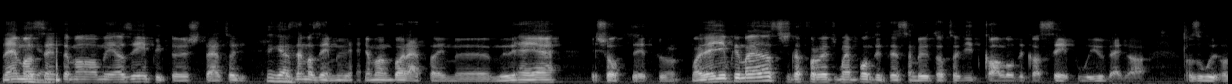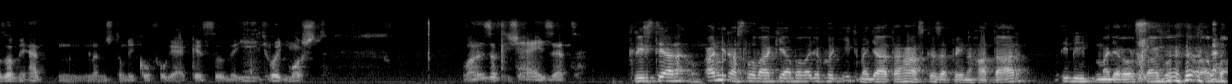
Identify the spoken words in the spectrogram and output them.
Nem, azt Igen. szerintem ami az építős, tehát hogy Igen. ez nem az én műhelyem, hanem barátaim műhelye, és ott épül. Majd egyébként már azt is leforgatjuk, mert pont itt eszembe jutott, hogy itt kallódik a szép új üveg a, az újhoz, ami hát nem is tudom, mikor fog elkészülni, így, hogy most van ez a kis helyzet. Krisztián, annyira Szlovákiában vagyok, hogy itt megy át a ház közepén a határ. Tibi Magyarországot, abba,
